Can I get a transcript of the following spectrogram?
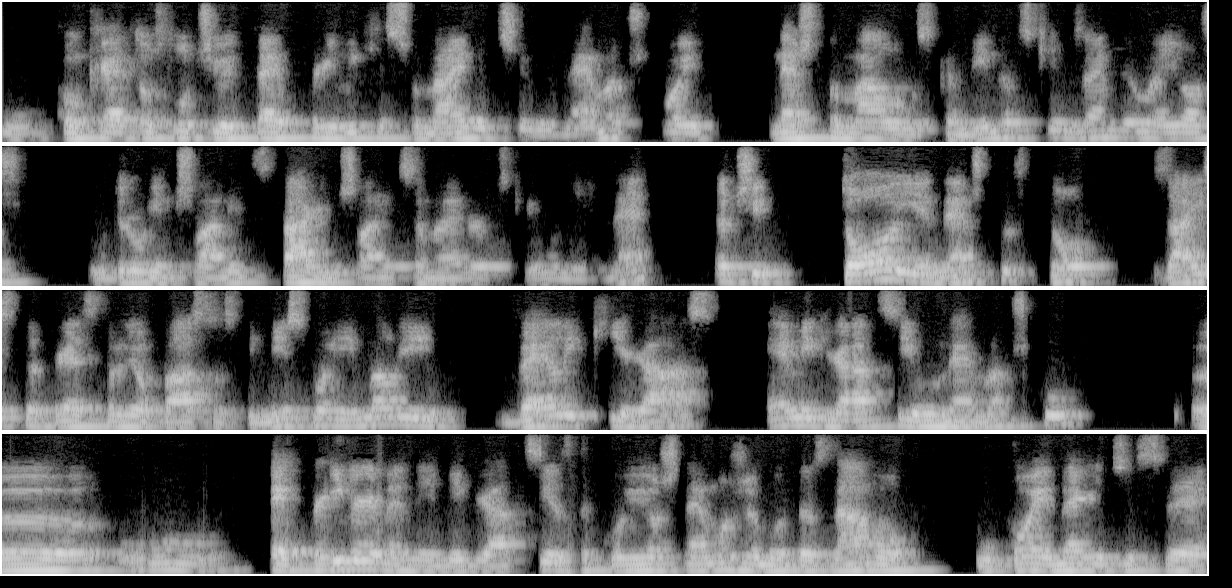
u konkretnom slučaju te prilike su najveće u Nemačkoj, nešto malo u skandinavskim zemljama još, u drugim članic, starim članicama Evropske unije ne. Znači, to je nešto što zaista predstavlja opasnost. I mi smo imali veliki rast emigracije u Nemačku, u te privremene migracije za koje još ne možemo da znamo u kojoj meri će se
